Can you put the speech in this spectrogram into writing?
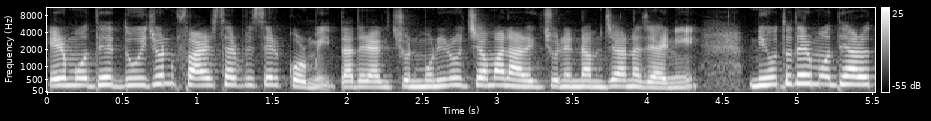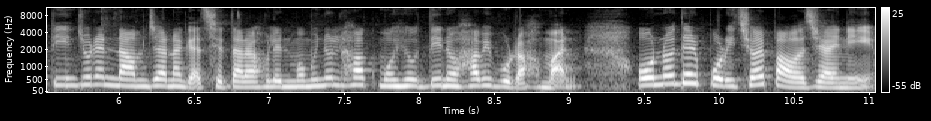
এর মধ্যে দুইজন ফায়ার সার্ভিসের কর্মী, তাদের একজন মনিরুজ্জামান, আরেকজনের নাম জানা যায়নি। নিহতদের মধ্যে আরও তিনজনের নাম জানা গেছে, তারা হলেন মমিনুল হক, মহিউদ্দিন ও হাবিবুর রহমান। অন্যদের পরিচয় পাওয়া যায়নি।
